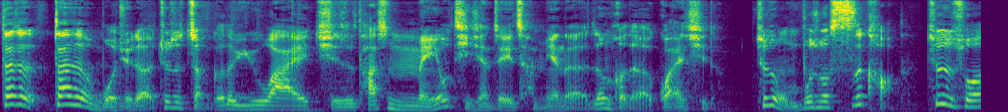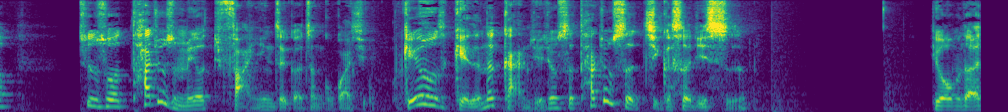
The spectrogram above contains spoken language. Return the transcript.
但是，但是我觉得，就是整个的 UI 其实它是没有体现这一层面的任何的关系的。就是我们不说思考，就是说，就是说，它就是没有反映这个整个关系。给我给人的感觉就是，它就是几个设计师，有我们的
